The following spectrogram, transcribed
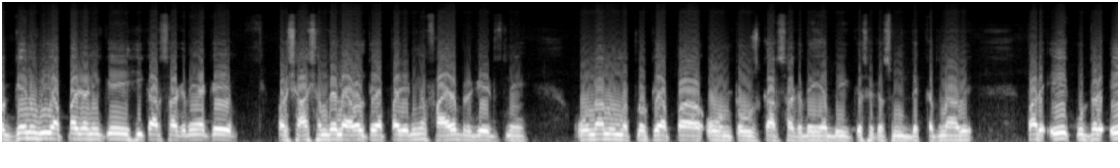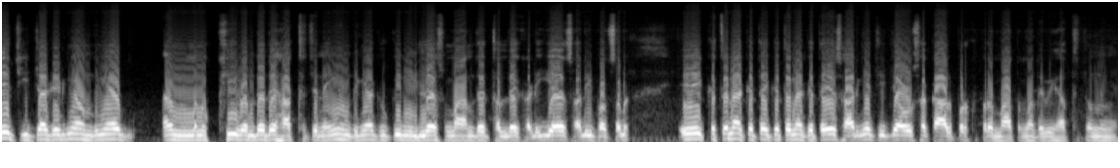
ਅੱਗੇ ਨੂੰ ਵੀ ਆਪਾਂ ਜਾਣੀ ਕਿ ਇਹੀ ਕਰ ਸਕਦੇ ਹਾਂ ਕਿ ਪ੍ਰਸ਼ਾਸਨ ਦੇ ਲੈਵਲ ਤੇ ਆਪਾਂ ਜਿਹੜੀਆਂ ਫਾਇਰ ਬ੍ਰਿਗੇਡਸ ਨੇ, ਉਹਨਾਂ ਨੂੰ ਮਤਲਬ ਕਿ ਆਪਾਂ ਓਨ ਟੂਜ਼ ਕਰ ਸਕਦੇ ਹਾਂ ਵੀ ਕਿਸੇ ਕਿਸਮ ਦੀ ਦਿੱਕਤ ਨਾ ਆਵੇ। ਪਰ ਇਹ ਕੁਦਰ, ਇਹ ਚੀਜ਼ਾਂ ਜਿਹੜੀਆਂ ਹੁੰਦੀਆਂ ਮਨੁੱਖੀ ਬੰਦੇ ਦੇ ਹੱਥ 'ਚ ਨਹੀਂ ਹੁੰਦੀਆਂ ਕਿਉਂਕਿ ਨੀਲੇ ਅਸਮਾਨ ਦੇ ਥੱਲੇ ਖੜੀ ਹੈ ਸਾਰੀ ਫਸਲ। ਇਹ ਕਿਤੇ ਨਾ ਕਿਤੇ ਕਿਤੇ ਨਾ ਕਿਤੇ ਇਹ ਸਾਰੀਆਂ ਚੀਜ਼ਾਂ ਉਸ ਅਕਾਲ ਪੁਰਖ ਪਰਮਾਤਮਾ ਦੇ ਵੀ ਹੱਥ 'ਚ ਹੁੰਦੀਆਂ।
